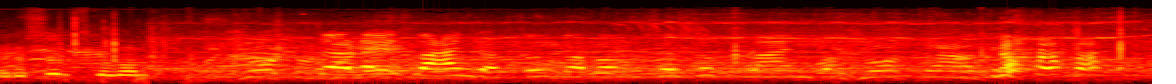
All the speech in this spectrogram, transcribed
Prisirps kilometrų. Gerai, Islandijos, tu dabar susuk Islandijos.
